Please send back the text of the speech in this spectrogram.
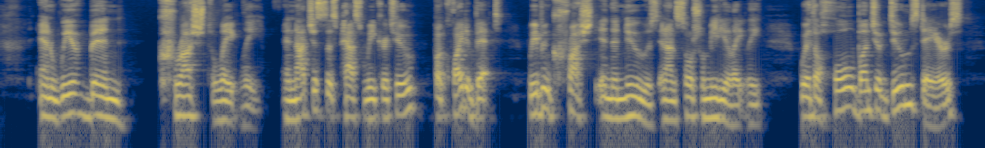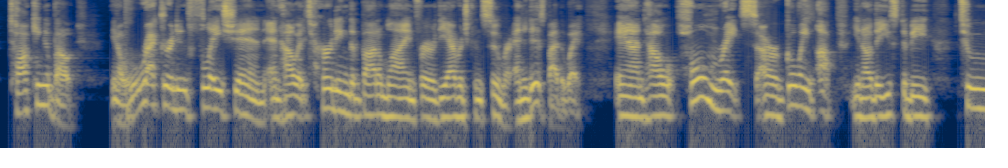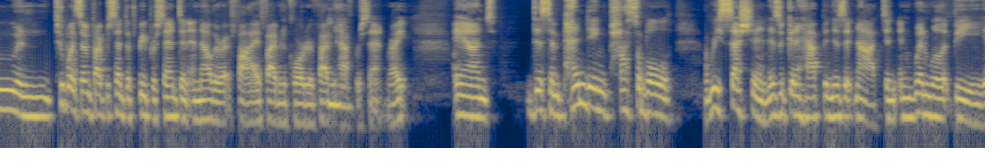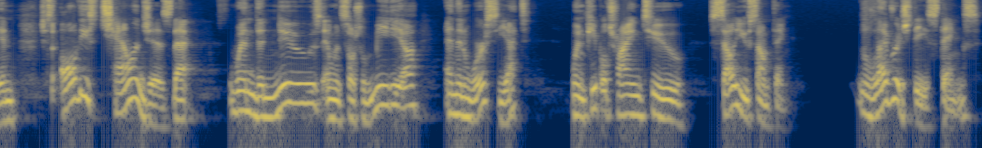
And we've been crushed lately, and not just this past week or two, but quite a bit. We've been crushed in the news and on social media lately with a whole bunch of doomsdayers talking about you know, record inflation and how it's hurting the bottom line for the average consumer. And it is, by the way. And how home rates are going up. You know, they used to be two and 2.75% to 3%, and, and now they're at five, five and a quarter, five and a half mm-hmm. percent, right? And this impending possible recession, is it going to happen? Is it not? And, and when will it be? And just all these challenges that when the news and when social media, and then worse yet, when people trying to sell you something leverage these things,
